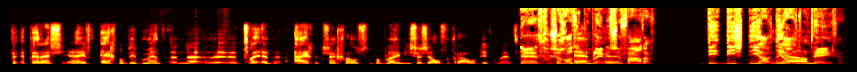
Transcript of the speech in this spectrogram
P- Perez heeft echt op dit moment een. twee, een- eigenlijk zijn grootste probleem is zijn zelfvertrouwen op dit moment. Nee, het, zijn grote En, probleem is zijn vader. Die, die, die, die Ja, houdt hem tegen.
